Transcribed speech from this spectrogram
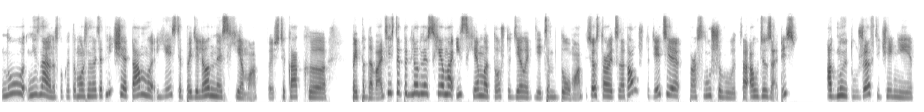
ну, не знаю, насколько это можно назвать отличие, там есть определенная схема, то есть как э, преподавать есть определенная схема и схема то, что делать детям дома. Все строится на том, что дети прослушивают аудиозапись, одну и ту же в течение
